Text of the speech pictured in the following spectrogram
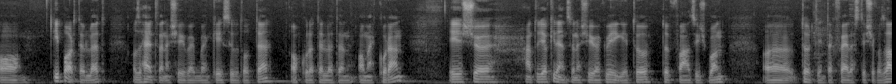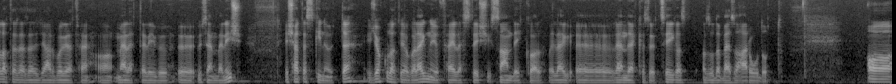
a iparterület az a 70-es években készült ott el, akkor a területen amekkorán, és hát ugye a 90-es évek végétől több fázisban történtek fejlesztések az állateredetgyárban, illetve a mellette lévő üzemben is, és hát ezt kinőtte, és gyakorlatilag a legnagyobb fejlesztési szándékkal vagy leg, rendelkező cég az, az oda bezáródott. A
